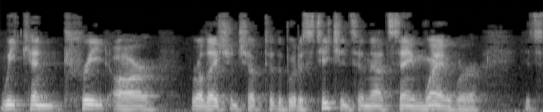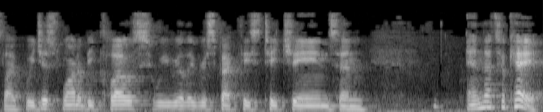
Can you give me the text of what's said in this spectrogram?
we can treat our relationship to the Buddhist teachings in that same way, where it's like we just want to be close, we really respect these teachings, and and that's okay,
